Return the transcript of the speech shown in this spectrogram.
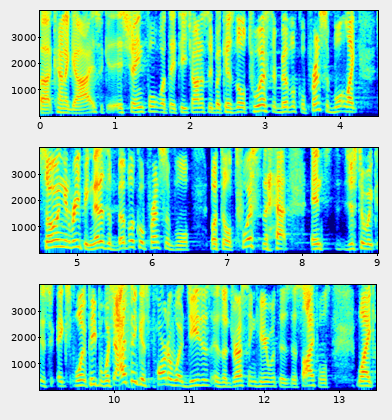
uh, kind of guys. It's shameful what they teach, honestly, because they'll twist a biblical principle, like sowing and reaping. That is a biblical principle, but they'll twist that and just to ex- exploit people, which I think is part of what Jesus is addressing here with his disciples. Like,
